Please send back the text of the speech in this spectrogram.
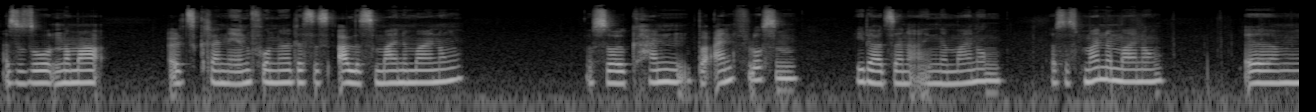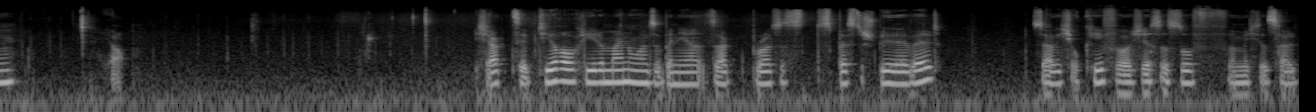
Also so nochmal als kleine Info, ne, das ist alles meine Meinung. Es soll keinen beeinflussen. Jeder hat seine eigene Meinung. Das ist meine Meinung. Ähm, ja. Ich akzeptiere auch jede Meinung. Also wenn ihr sagt, Brawl ist das beste Spiel der Welt, sage ich, okay, für euch ist es so, für mich ist es halt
